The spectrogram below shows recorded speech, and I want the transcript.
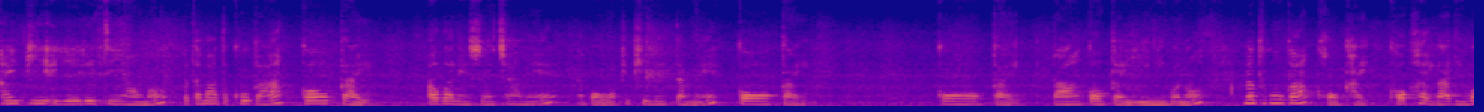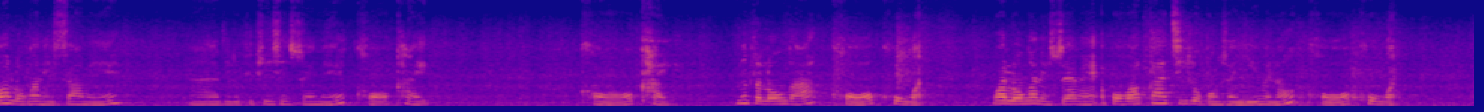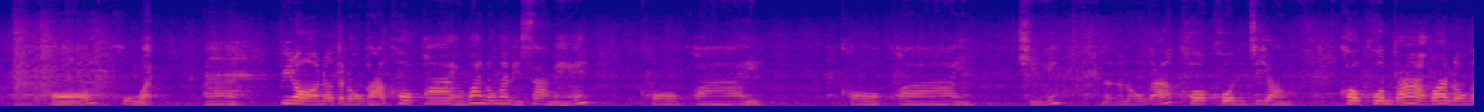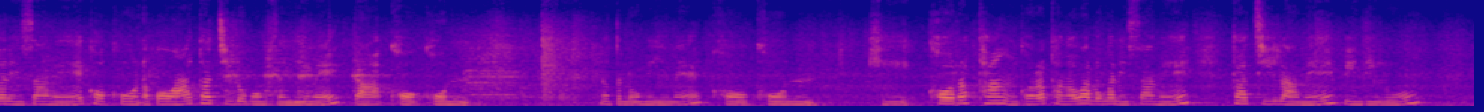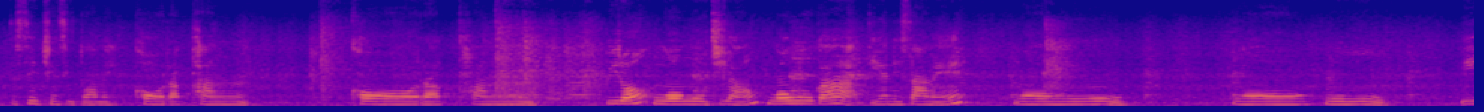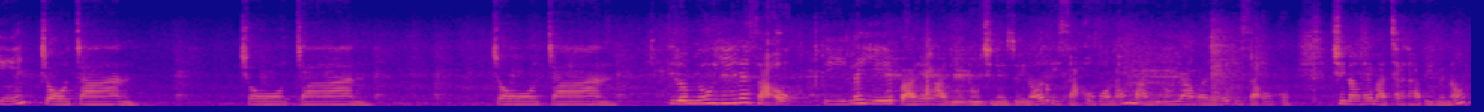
ထိုင်းပြည်အရေးလေးတင်အောင်နော်ပထမတစ်ခုကကောကိုင်အောက်ကနေဆွဲချမယ်အပေါ်ဖြည်းဖြည်းလေးတက်မယ်ကောကိုင်ကောကိုင်ဒါကောကိုင်ရင်းကြီးပေါ့နော်နောက်တစ်ခုကခေါ်ခိုင်ခေါ်ခိုင်ကဒီဝလုံးကနေစမယ်အဲဒီလိုဖြည်းဖြည်းချင်းဆွဲမယ်ခေါ်ခိုင်ခေါ်ခိုင်နောက်တစ်လုံးကခေါ်ခိုဝတ်ဝလုံးကနေဆွဲမယ်အပေါ်ကကကြီးလိုပုံစံရေးမယ်နော်ခေါ်ခိုဝတ် ခေါ်ခဝတ်အာပြီးတော့နောက်တစ်လုံးကခေါ်ခွိုင်းဝတ်လုံးကနေစမယ်ခေါ်ခွိုင်းခေါ်ခွိုင်းโอเคနောက်တစ်လုံးကခေါ်ခွန်ကြည့်အောင်ခေါ်ခွန်ကဝတ်လုံးကနေစမယ်ခေါ်ခွန်အပေါ်ကကတ်ကြီးလိုပုံစံရေးမယ်ဒါခေါ်ခွန်နောက်တစ်လုံးရေးမယ်ခေါ်ခွန်โอเคခေါ်ရက်ခန်းခေါ်ရက်ခန်းကဝတ်လုံးကနေစမယ်ကတ်ကြီးလာမယ်ပင်ဒီလို จะสิ้นชิ้นสีตัว ဆင့်ချင်းစီသွားမယ်ခေါ်ရခံခေါ်ရခံပြီးတော့ငုံငူကြည့်အောင်ငုံငူကဒီကနေစမယ်ငုံငူငုံငူပြီးရင်ကြော်ကြန်ကြော်ကြန်ကြော်ကြန်ဒီလိုမျိုးရေးတဲ့စာအုပ်ဒီလက်ရေးပါတဲ့ဟာလေးလိုချင်နေဆိုရင်တော့ဒီစာအုပ်ပေါ့နော်မာယူလို့ရပါတယ်ဒီစာအုပ်ကိုခြေနောက်ထဲမှာချထားပေးမယ်နော်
